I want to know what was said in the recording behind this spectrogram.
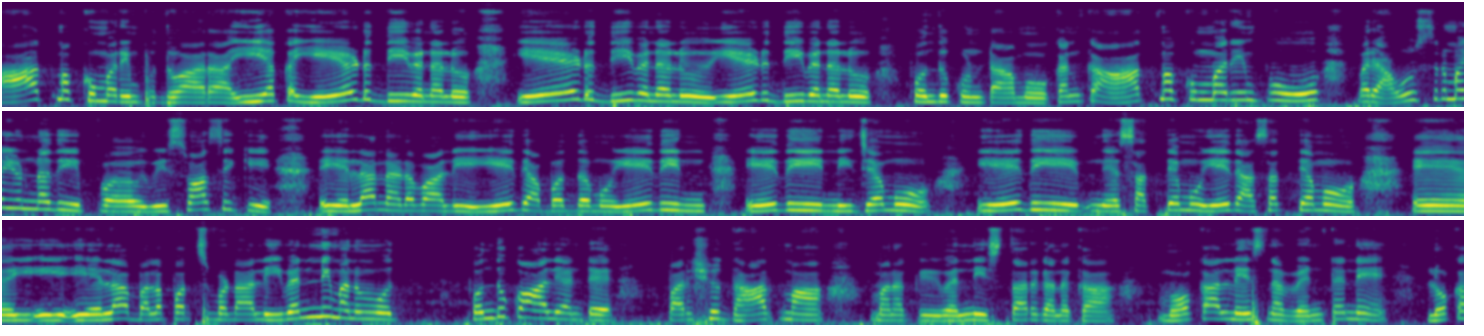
ఆత్మ కుమ్మరింపు ద్వారా ఈ యొక్క ఏడు దీవెనలు ఏడు దీవెనలు ఏడు దీవెనలు పొందుకుంటాము. కనుక ఆత్మ కుమ్మరింపు మరి అవసరమై ఉన్నది. ప- విశ్వాసికి ఎలా నడవాలి? ఏది అబద్ధము? ఏది ఏది ఏది నిజము ఏది సత్యము ఏది అసత్యము ఎలా బలపరచబడాలి ఇవన్నీ మనము పొందుకోవాలి అంటే పరిశుద్ధాత్మ మనకు ఇవన్నీ ఇస్తారు గనక. మోకాళ్ళు వేసిన వెంటనే లోక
